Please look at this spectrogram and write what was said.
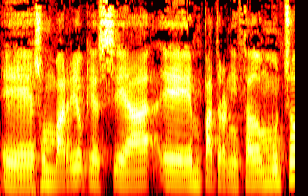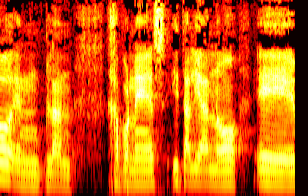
eh, es un barrio que se ha eh, empatronizado mucho en plan japonés, italiano, eh,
